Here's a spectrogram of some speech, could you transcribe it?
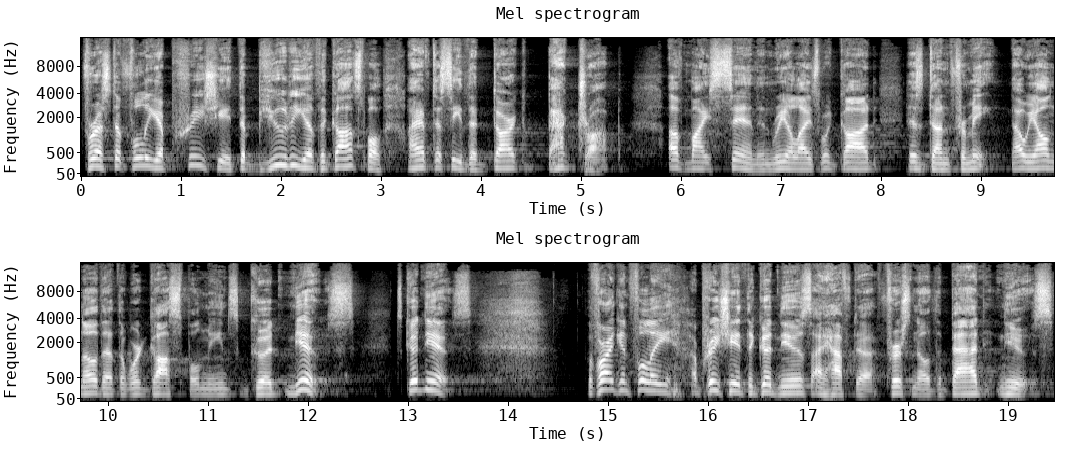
For us to fully appreciate the beauty of the gospel, I have to see the dark backdrop of my sin and realize what God has done for me. Now, we all know that the word gospel means good news. It's good news. Before I can fully appreciate the good news, I have to first know the bad news.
